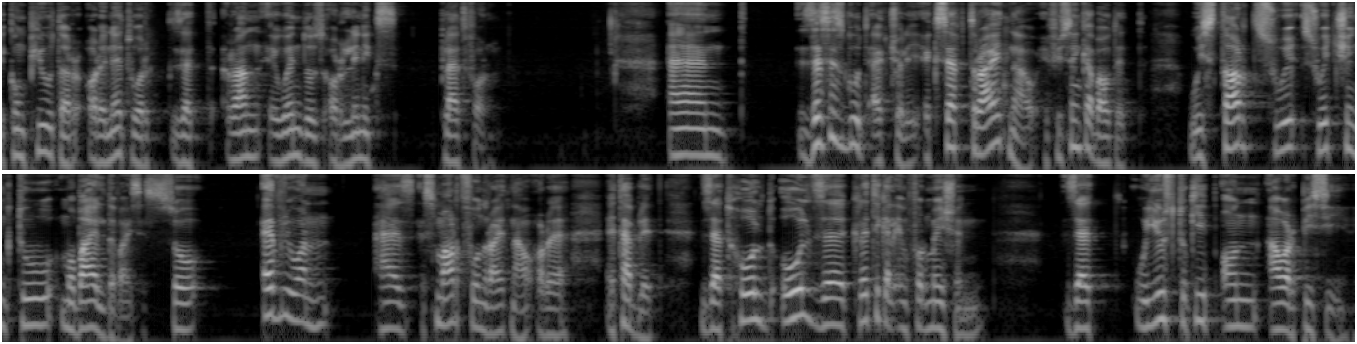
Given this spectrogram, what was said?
a computer or a network that run a Windows or Linux platform. And this is good actually, except right now, if you think about it, we start sw switching to mobile devices. So everyone has a smartphone right now or a, a tablet that hold all the critical information that we used to keep on our PC.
